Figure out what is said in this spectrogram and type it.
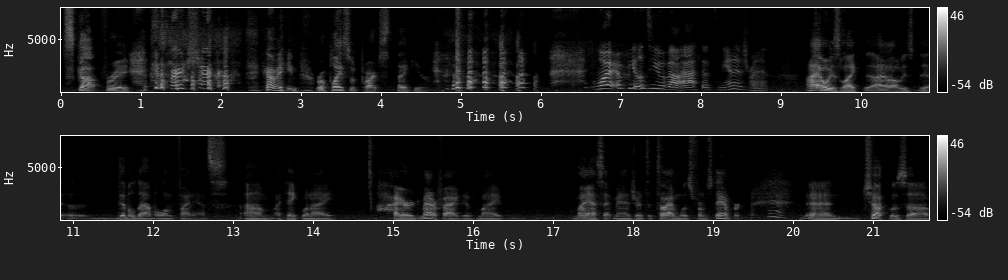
scot free. For sure. I mean, replacement parts. Thank you. what appealed to you about assets management? I always liked. I always uh, dibble dabble in finance. Um, I think when I hired, matter of fact, if my my asset manager at the time was from Stanford, Hmm. and Chuck was uh,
